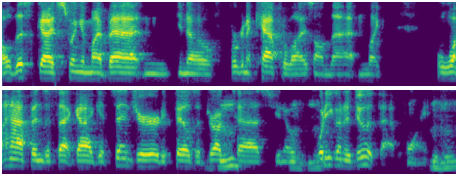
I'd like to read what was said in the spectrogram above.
oh, this guy's swinging my bat, and you know we're going to capitalize on that. And like, well, what happens if that guy gets injured? He fails a drug mm-hmm. test. You know, mm-hmm. what are you going to do at that point? Mm-hmm.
